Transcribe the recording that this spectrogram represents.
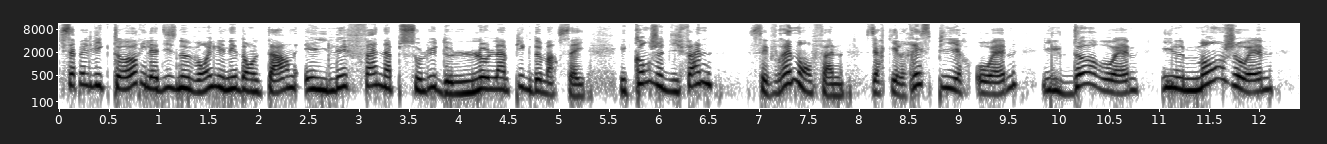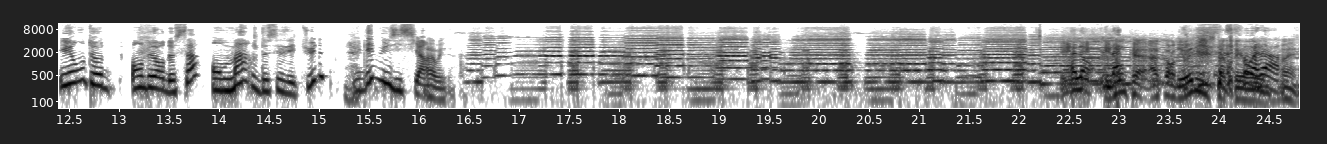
qui s'appelle Victor. Il a 19 ans, il est né dans le Tarn et il est fan absolu de l'Olympique de Marseille. Et quand je dis fan, c'est vraiment fan. C'est-à-dire qu'il respire OM, il dort OM, il mange OM, et en dehors, en dehors de ça, en marge de ses études, il est musicien. Ah oui. Alors, et donc accordéoniste. Voilà. Ouais.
